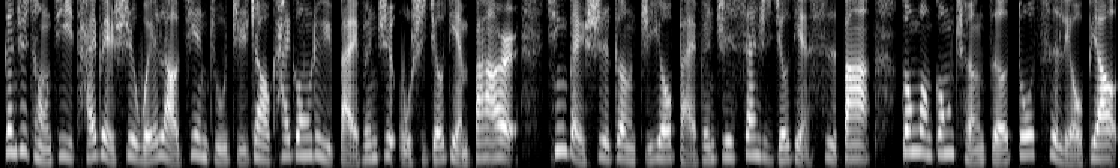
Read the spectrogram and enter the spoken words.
根据统计，台北市围老建筑执照开工率百分之五十九点八二，新北市更只有百分之三十九点四八。公共工程则多次流标。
